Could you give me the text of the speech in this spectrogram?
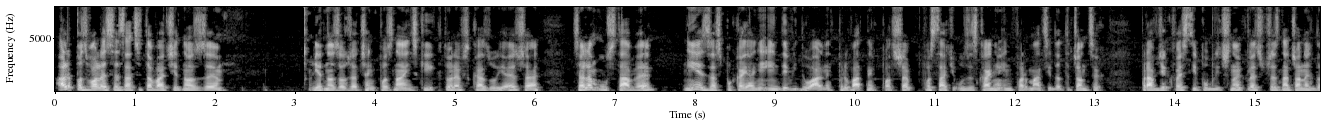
ale pozwolę sobie zacytować jedno z, jedno z orzeczeń poznańskich, które wskazuje, że celem ustawy nie jest zaspokajanie indywidualnych, prywatnych potrzeb w postaci uzyskania informacji dotyczących wprawdzie kwestii publicznych, lecz przeznaczonych do,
